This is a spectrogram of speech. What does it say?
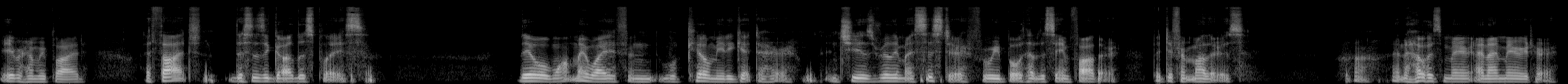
Abraham replied, I thought this is a godless place. They will want my wife and will kill me to get to her, and she is really my sister, for we both have the same father, but different mothers. Huh. And I was mar- and I married her.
